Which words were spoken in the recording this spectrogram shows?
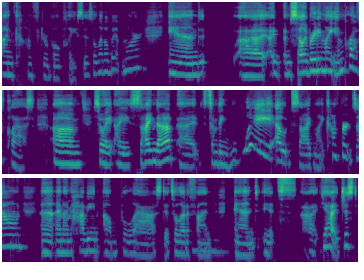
uncomfortable places a little bit more and uh, I, am celebrating my improv class. Um, so I, I, signed up, uh, something way outside my comfort zone, uh, and I'm having a blast. It's a lot of fun. Mm. And it's, uh, yeah, just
